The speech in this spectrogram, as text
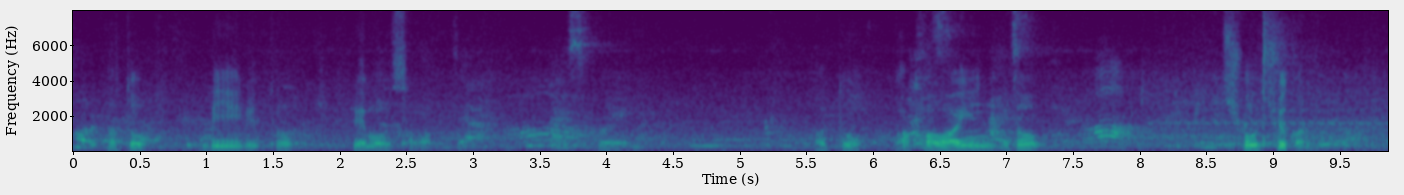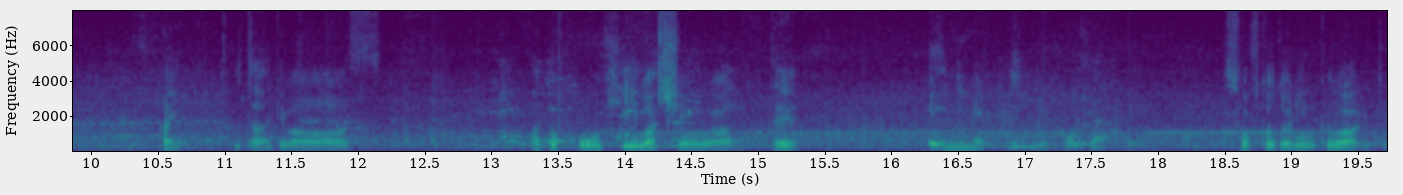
あとビールとレモンサワー。あと赤ワインと焼酎かな。はい。いただきます。あとコーヒーマシンがあってソフトドリンクがあると。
